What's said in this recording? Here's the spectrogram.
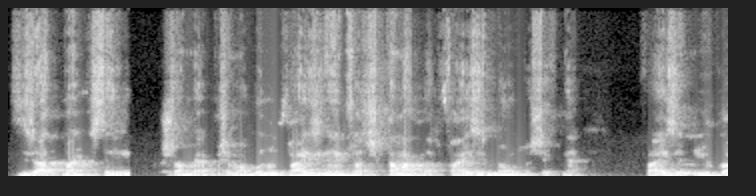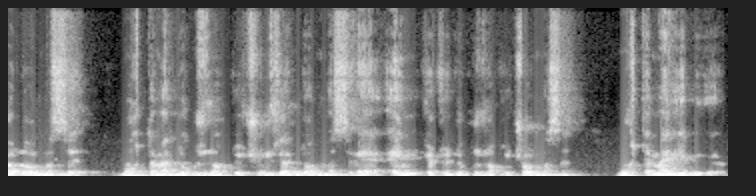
Ziraat Bankası da borçlanma yapmış ama bunun faizini henüz açıklamadılar. Faizin ne olduğu şeklinde. Faizin yukarıda olması muhtemel 9.3'ün üzerinde olması veya en kötü 9.3 olması muhtemel gibi görünüyor.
